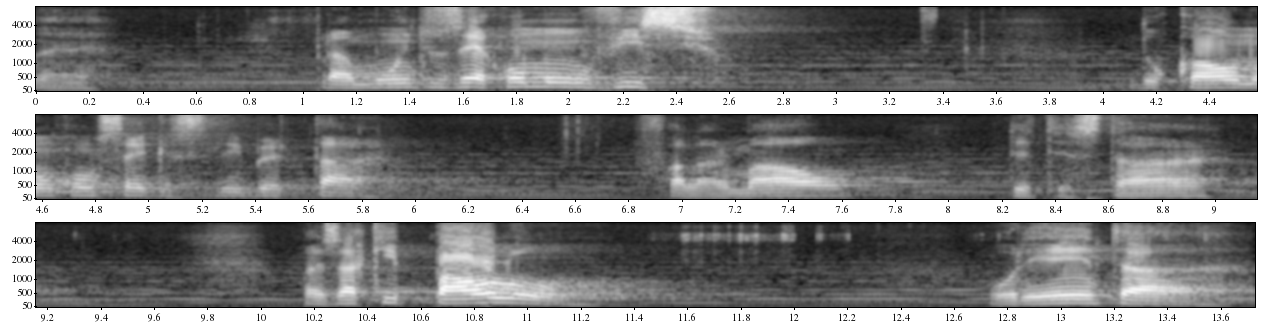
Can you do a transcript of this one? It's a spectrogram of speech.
Né? Para muitos é como um vício, do qual não consegue se libertar. Falar mal, detestar. Mas aqui Paulo orienta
